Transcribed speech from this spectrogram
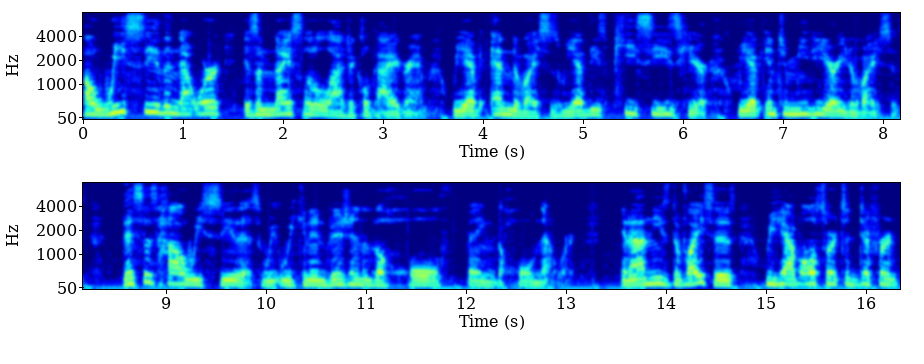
How we see the network is a nice little logical diagram. We have end devices, we have these PCs here, we have intermediary devices. This is how we see this. We, we can envision the whole thing, the whole network. And on these devices, we have all sorts of different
